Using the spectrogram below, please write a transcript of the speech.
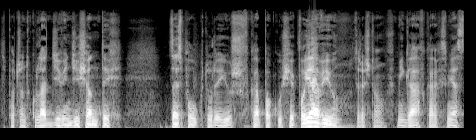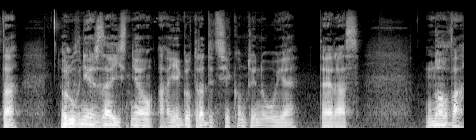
z początku lat 90. Zespół, który już w Kapoku się pojawił, zresztą w migawkach z miasta również zaistniał, a jego tradycję kontynuuje teraz nowa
